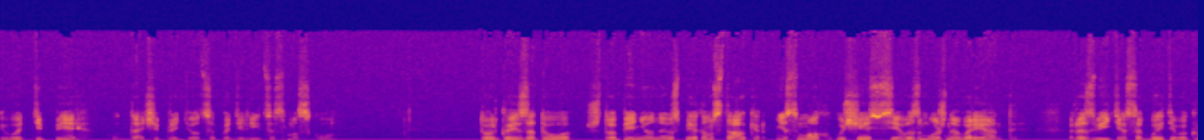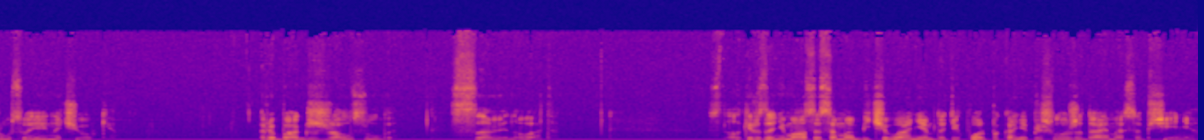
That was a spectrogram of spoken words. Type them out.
И вот теперь удачей придется поделиться с мазком. Только из-за того, что опьяненный успехом сталкер не смог учесть все возможные варианты развития событий вокруг своей ночевки. Рыбак сжал зубы. Сам виноват. Сталкер занимался самообичеванием до тех пор, пока не пришло ожидаемое сообщение.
